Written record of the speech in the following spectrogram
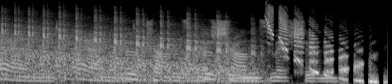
And, transmission. transmission.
